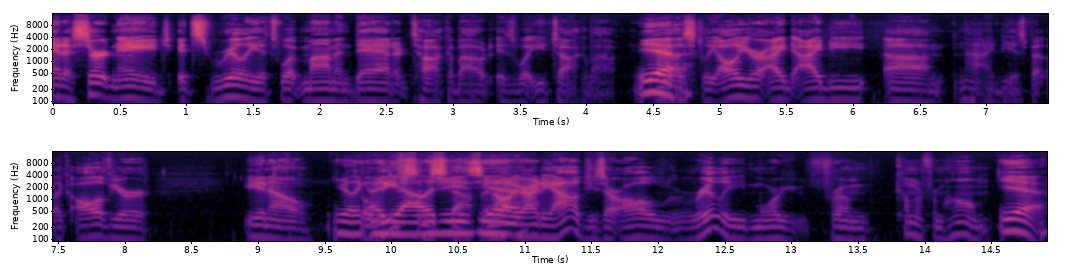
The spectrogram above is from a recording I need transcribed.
at a certain age, it's really it's what mom and dad are talk about is what you talk about. Yeah. Realistically, all your ID, ID um, not ideas, but like all of your, you know, You're like beliefs and ideologies, stuff, and all your ideologies are all really more from coming from home Yeah.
